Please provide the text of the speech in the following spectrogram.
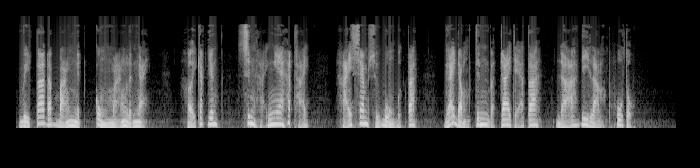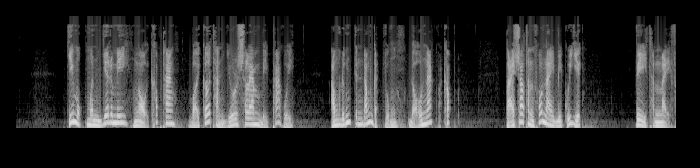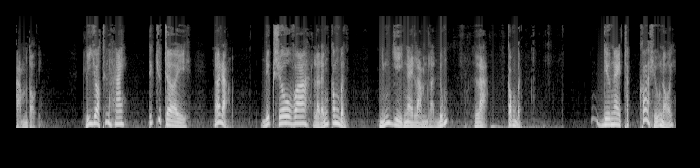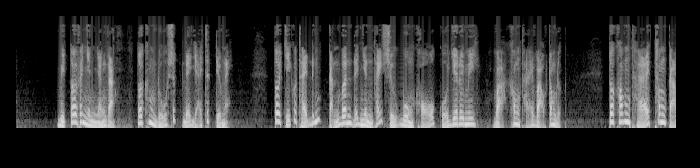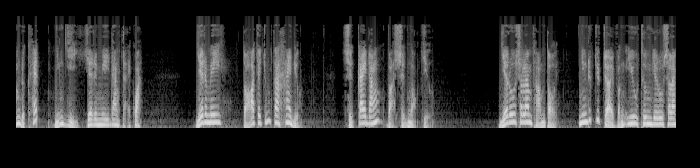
vì ta đã bạn nghịch cùng mạng lệnh Ngài. Hỡi các dân, xin hãy nghe hết thải, hãy xem sự buồn bực ta, gái đồng trinh và trai trẻ ta đã đi làm phu tù. Chỉ một mình Jeremy ngồi khóc than bởi cớ thành Jerusalem bị phá hủy. Ông đứng trên đống gạch vụn, đổ nát và khóc. Tại sao thành phố này bị quỷ diệt? Vì thành này phạm tội. Lý do thứ hai, Đức Chúa Trời nói rằng Đức Sô Va là đấng công bình những gì Ngài làm là đúng, là công bình. Điều này thật khó hiểu nổi, vì tôi phải nhìn nhận rằng tôi không đủ sức để giải thích điều này. Tôi chỉ có thể đứng cạnh bên để nhìn thấy sự buồn khổ của Jeremy và không thể vào trong được. Tôi không thể thông cảm được hết những gì Jeremy đang trải qua. Jeremy tỏ cho chúng ta hai điều, sự cay đắng và sự ngọt dịu. Jerusalem phạm tội, nhưng Đức Chúa Trời vẫn yêu thương Jerusalem.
